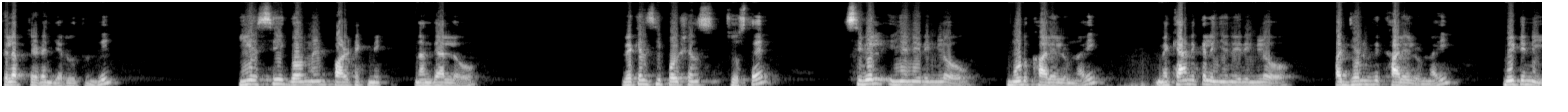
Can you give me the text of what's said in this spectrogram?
ఫిలప్ చేయడం జరుగుతుంది. ఈఎస్సి గవర్నమెంట్ పాలిటెక్నిక్ నంద్యాల్లో వేకెన్సీ పొజిషన్స్ చూస్తే సివిల్ ఇంజనీరింగ్లో మూడు ఖాళీలు ఉన్నాయి. మెకానికల్ ఇంజనీరింగ్లో పద్దెనిమిది ఖాళీలు ఉన్నాయి. వీటిని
